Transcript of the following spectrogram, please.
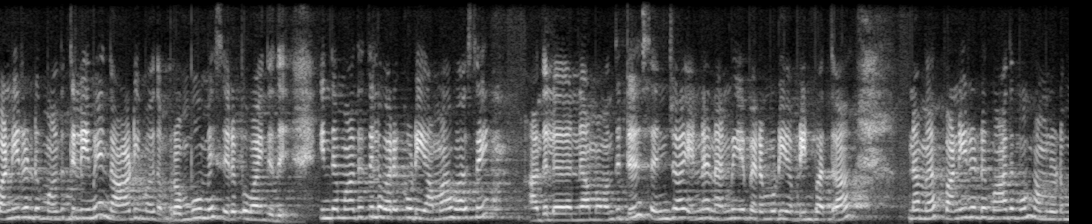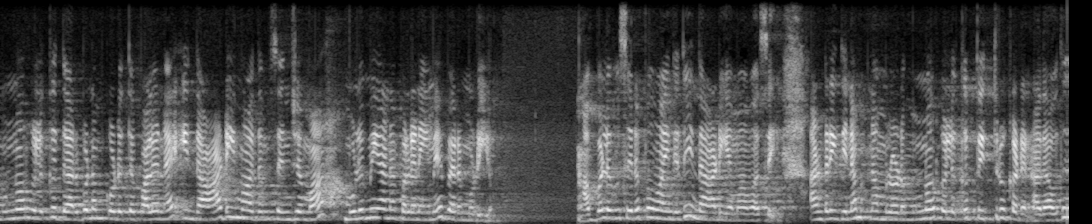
பன்னிரெண்டு மாதத்துலேயுமே இந்த ஆடி மாதம் ரொம்பவுமே சிறப்பு வாய்ந்தது. இந்த மாதத்தில் வரக்கூடிய அமாவாசை அதில் நாம் வந்துட்டு செஞ்சால் என்ன நன்மையை பெற முடியும் அப்படின்னு பார்த்தா நம்ம பன்னிரெண்டு மாதமும் நம்மளோட முன்னோர்களுக்கு தர்ப்பணம் கொடுத்த பலனை இந்த ஆடி மாதம் செஞ்சோமா? முழுமையான பலனையுமே பெற முடியும். அவ்வளவு சிறப்பு வாய்ந்தது இந்த ஆடி அமாவாசை. அன்றைய தினம் நம்மளோட முன்னோர்களுக்கு பித்ரு கடன் அதாவது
